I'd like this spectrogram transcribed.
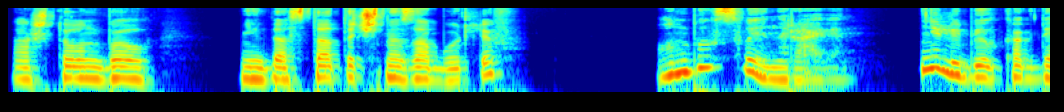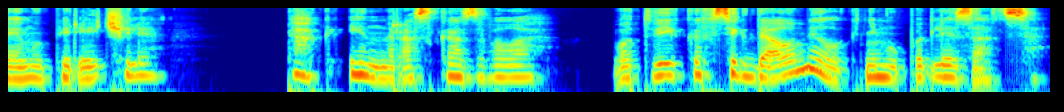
А что он был недостаточно заботлив? Он был своенравен, не любил, когда ему перечили. Так Инна рассказывала. Вот Вика всегда умела к нему подлизаться.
